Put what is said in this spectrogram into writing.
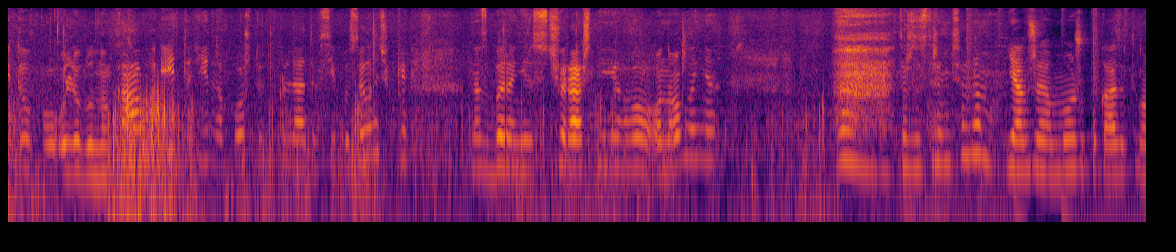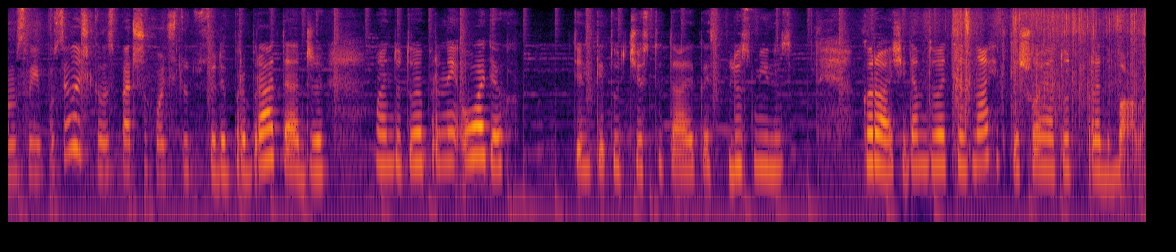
йду по улюблену каву і тоді на пошту відправляти всі посилочки, назбирані з вчорашнього оновлення. Тож зустрінемося вдома. Я вже можу показувати вам свої посилочки, але спершу хочу тут сюди прибрати, адже в мене тут випраний одяг. Тільки тут чистота якась плюс-мінус. Коротше, йдемо дивитися знахідки, що я тут придбала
